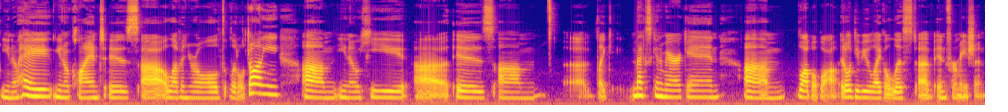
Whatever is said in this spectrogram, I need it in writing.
you know, hey, you know, client is 11 uh, year old little Johnny. Um, you know, he uh, is um, uh, like Mexican American. Um, blah, blah, blah. It'll give you like a list of information.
